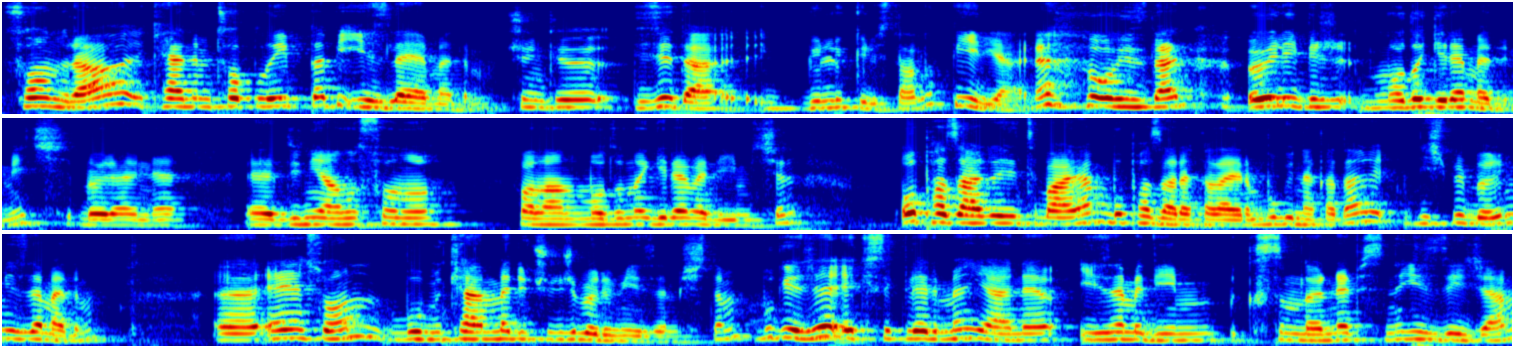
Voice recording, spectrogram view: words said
sonra kendimi toplayıp da bir izleyemedim. Çünkü dizi de güllük gülistanlık değil yani. o yüzden öyle bir moda giremedim hiç. Böyle hani e, dünyanın sonu falan moduna giremediğim için. O pazardan itibaren bu pazara kadar yani bugüne kadar hiçbir bölüm izlemedim. Ee, en son bu mükemmel 3. bölümü izlemiştim. Bu gece eksiklerimi yani izlemediğim kısımların hepsini izleyeceğim.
